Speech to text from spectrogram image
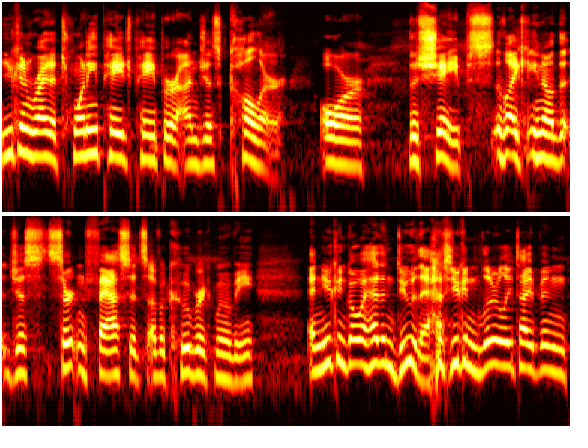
You can write a 20 page paper on just color or the shapes, like, you know, the, just certain facets of a Kubrick movie. And you can go ahead and do that. You can literally type in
